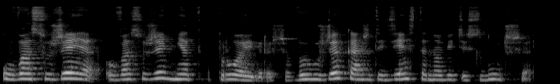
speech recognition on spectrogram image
у вас уже, у вас уже нет проигрыша, вы уже каждый день становитесь лучше,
